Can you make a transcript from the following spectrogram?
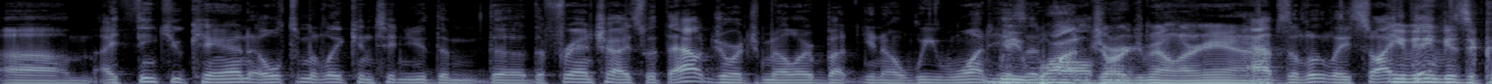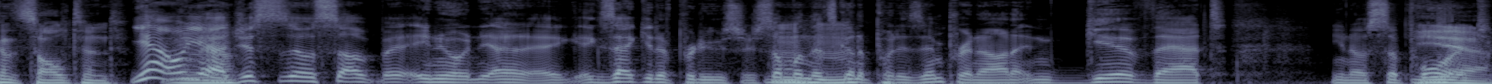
Um, I think you can ultimately continue the, the the franchise without George Miller, but you know we want his we want. George Miller, yeah. absolutely. So I Even think if he's a consultant. Yeah, oh yeah, know? just so, so you know, uh, executive producer, someone that's going to put his imprint on it and give that, you know, support.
